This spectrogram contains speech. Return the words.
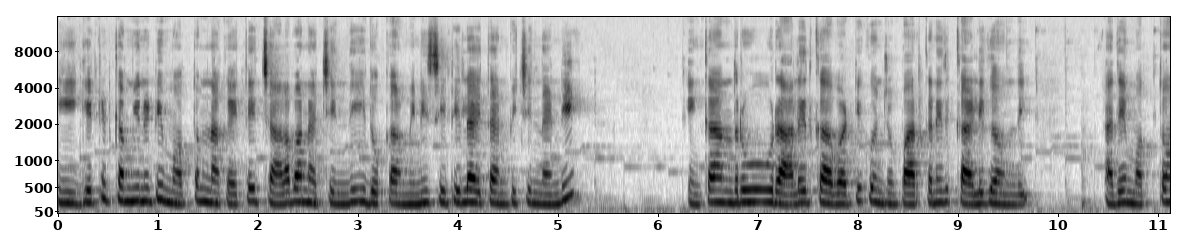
ఈ గేటెడ్ కమ్యూనిటీ మొత్తం నాకైతే చాలా బాగా నచ్చింది. ఇది ఒక మినీ సిటీలో అయితే అనిపించిందండి. ఇంకా అందరూ రాలేదు కాబట్టి కొంచెం పార్క్ అనేది ఖాళీగా ఉంది. అదే మొత్తం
